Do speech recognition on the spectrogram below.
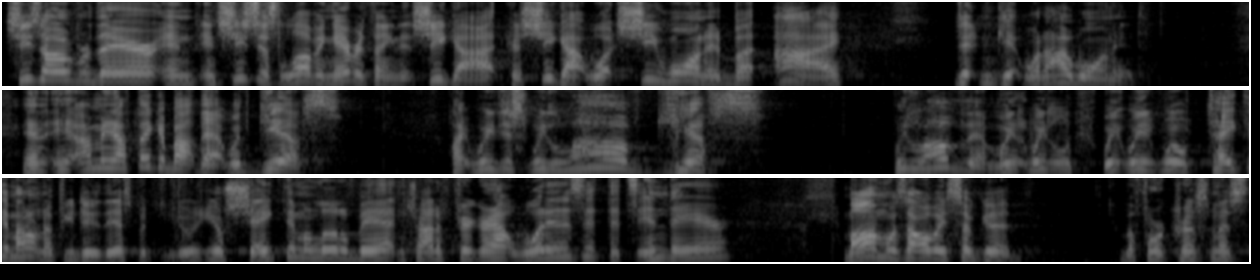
she's over there and, and she's just loving everything that she got because she got what she wanted, but I didn't get what I wanted. And I mean, I think about that with gifts. Like we just, we love gifts. We love them. We, we, we, we, will take them. I don't know if you do this, but you, you'll shake them a little bit and try to figure out what is it that's in there. Mom was always so good. Before Christmas,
